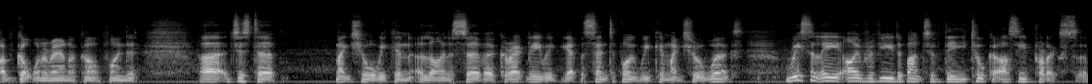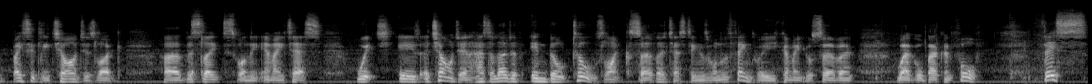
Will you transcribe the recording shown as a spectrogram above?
have got one around, I can't find it, uh, just to make sure we can align a servo correctly, we can get the center point, we can make sure it works. Recently I've reviewed a bunch of the Toolkit RC products, uh, basically chargers like uh, this latest one, the M8S, which is a charger and has a load of inbuilt tools like servo testing is one of the things where you can make your servo waggle back and forth. This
